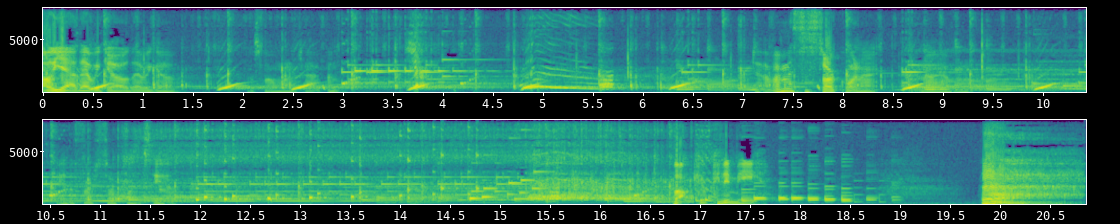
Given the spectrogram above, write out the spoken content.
Oh yeah, there we go, there we go. That's what I wanted to happen. Have I missed a star coin? I, no, I haven't. Yeah, the first star coin's here. Fuck, you're kidding me. right,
